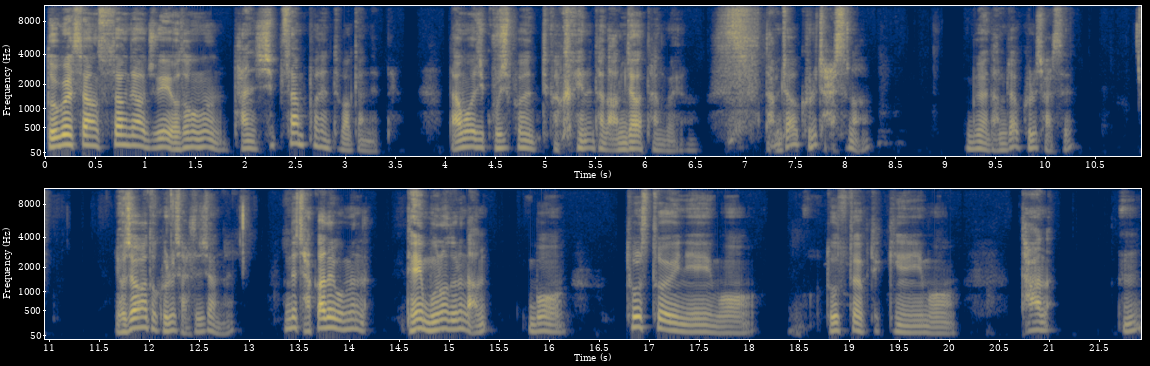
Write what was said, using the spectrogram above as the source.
노벨상 수상자 중에 여성은 단 13%밖에 안 됐대요. 나머지 90% 가까이는 다 남자가 탄 거예요. 남자가 글을 잘 쓰나? 뭐야, 남자가 글을 잘 써요? 여자가 더 글을 잘 쓰지 않나요? 근데 작가들 보면 대문호들은 남, 뭐, 톨스토이니, 뭐, 도스토옙스키니, 뭐, 다, 응?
